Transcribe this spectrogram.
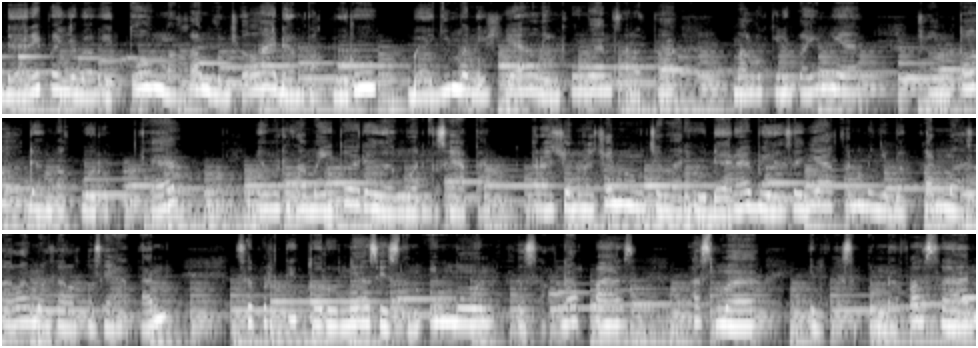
Dari penyebab itu, maka muncullah dampak buruk bagi manusia, lingkungan, serta makhluk hidup lainnya. Contoh dampak buruknya, yang pertama itu ada gangguan kesehatan. Racun-racun mencemari udara biasanya akan menyebabkan masalah-masalah kesehatan seperti turunnya sistem imun, sesak napas, asma, infeksi pernafasan,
